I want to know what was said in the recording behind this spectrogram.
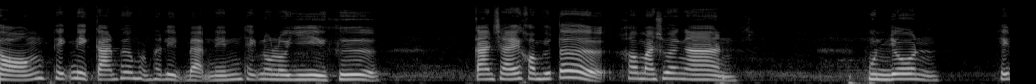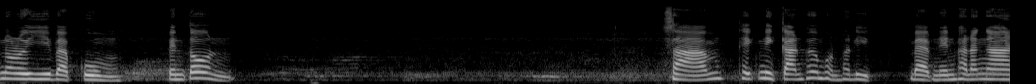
2. เทคนิคการเพิ่มผลผลิตแบบเน้นเทคโนโลยีคือ การใช้คอมพิวเตอร์เข้ามาช่วยงาน หุ่นยนต์ เทคโนโลยีแบบกลุ่ม เป็นต้น 3. เทคนิคการเพิ่มผลผลิต แบบเน้นพนักงาน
